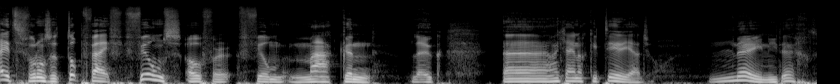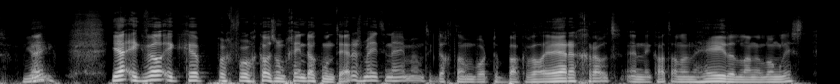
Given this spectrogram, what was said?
Tijd voor onze top 5 films over film maken. Leuk. Uh, had jij nog criteria, John? Nee, niet echt. Jij? Nee? Ja, ik wel. Ik heb ervoor gekozen om geen documentaires mee te nemen. Want ik dacht, dan wordt de bak wel erg groot. En ik had al een hele lange longlist.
